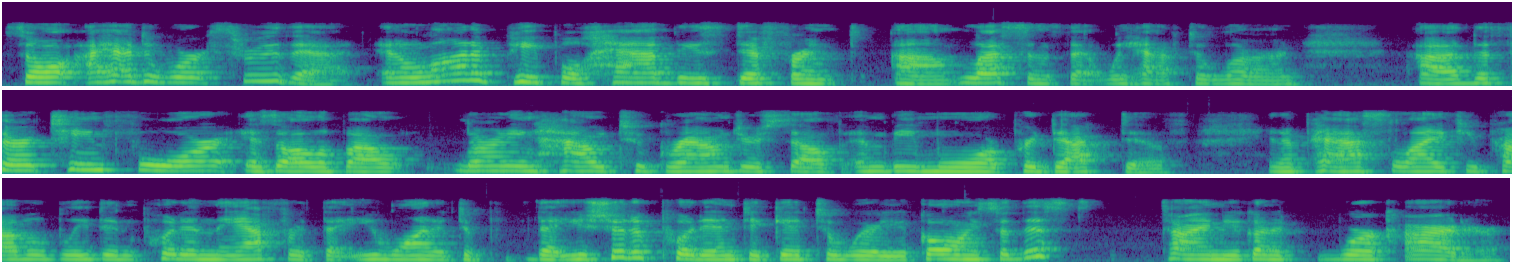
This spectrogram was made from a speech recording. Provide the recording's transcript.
So I had to work through that. And a lot of people have these different um, lessons that we have to learn. Uh, the 13-4 is all about learning how to ground yourself and be more productive. In a past life, you probably didn't put in the effort that you wanted to, that you should have put in to get to where you're going. So this time, you're going to work harder.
